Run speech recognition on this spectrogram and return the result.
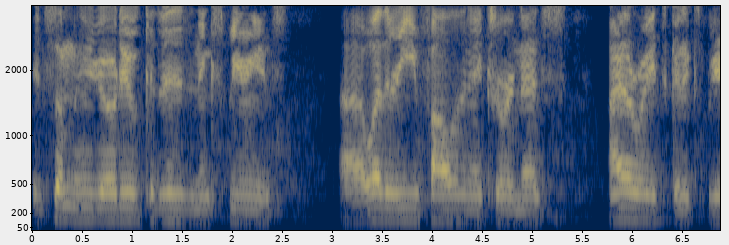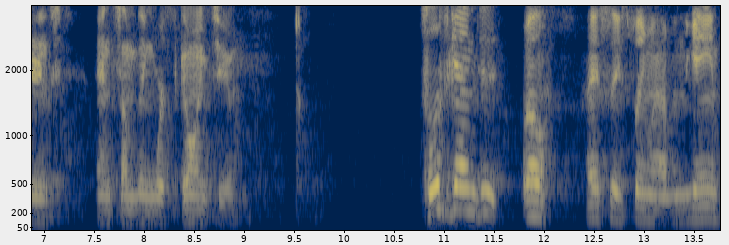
it's something to go to because it is an experience. Uh, whether you follow the Knicks or Nets, either way, it's a good experience and something worth going to. So let's get into well, I just explain what happened in the game.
